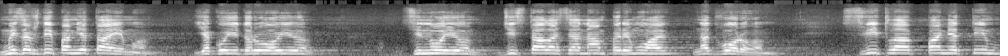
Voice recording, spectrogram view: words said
Ми завжди пам'ятаємо, якою дорогою, ціною дісталася нам перемога над ворогом. Світла пам'ять тим,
